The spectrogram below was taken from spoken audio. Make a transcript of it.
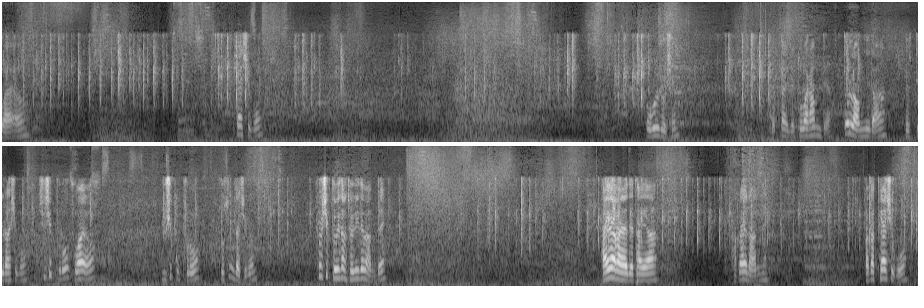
좋아요. 피하시고. 어글 조심. 됐다 이제 도발하면 돼요. 쫄 나옵니다. 계속 딜 하시고 70% 좋아요. 69% 좋습니다 지금. 표식 더 이상 전이되면 안 돼. 다이아 가야 돼 다이아. 가까이 나왔네. 바닥 피하시고.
